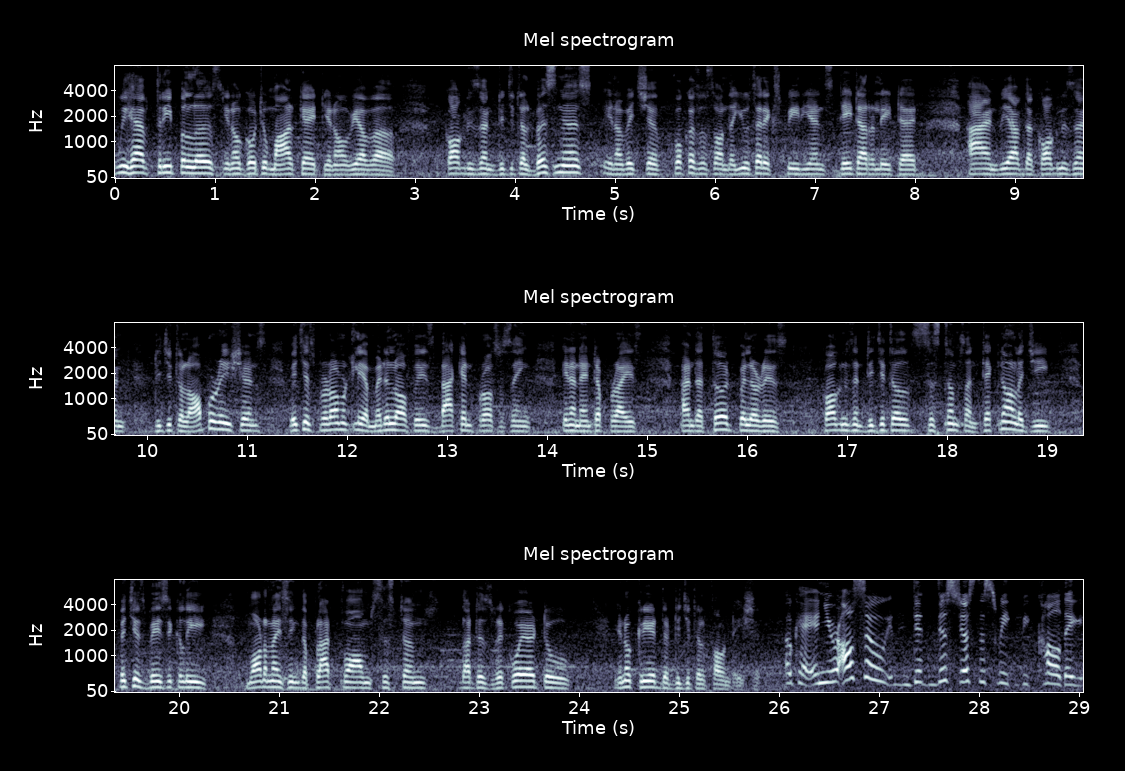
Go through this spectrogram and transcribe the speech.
we have three pillars, you know, go to market, you know, we have a Cognizant Digital Business, you know, which uh, focuses on the user experience, data related, and we have the Cognizant Digital Operations, which is predominantly a middle office, back-end processing in an enterprise. And the third pillar is Cognizant Digital Systems and Technology, which is basically modernizing the platform systems that is required to you know, create the digital foundation. Okay, and you're also, this just this week be called a,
